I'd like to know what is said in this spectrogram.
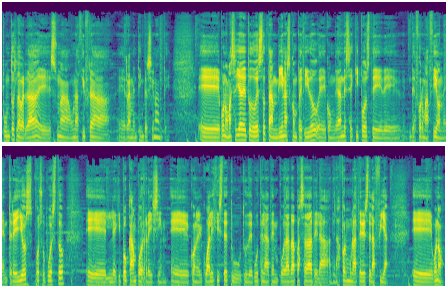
puntos, la verdad, es una, una cifra realmente impresionante. Eh, bueno, más allá de todo esto, también has competido eh, con grandes equipos de, formación, entre ellos, por supuesto, el equipo Campos Racing, eh, con el cual hiciste tu, debut en la temporada pasada de la, Fórmula 3 de la FIA. bueno,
